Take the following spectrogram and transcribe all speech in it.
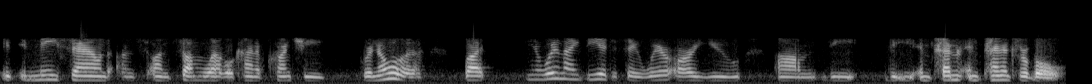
it, it may sound on on some level kind of crunchy granola, but you know, what an idea to say, where are you, um, the the impen- impenetrable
